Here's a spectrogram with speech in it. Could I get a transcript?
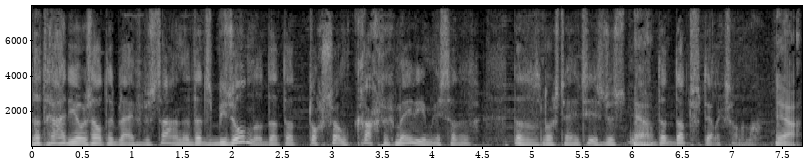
Dat radio is altijd blijven bestaan. En dat is bijzonder, dat dat toch zo'n krachtig medium is, dat het, dat het nog steeds is. Dus nou, dat, dat vertel ik ze allemaal. Ja,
